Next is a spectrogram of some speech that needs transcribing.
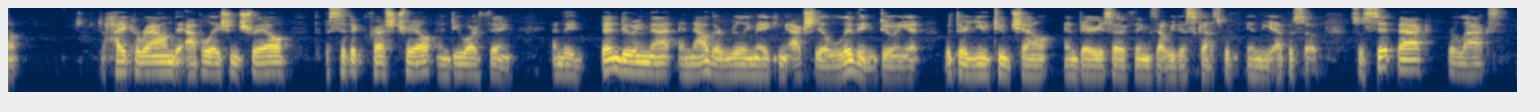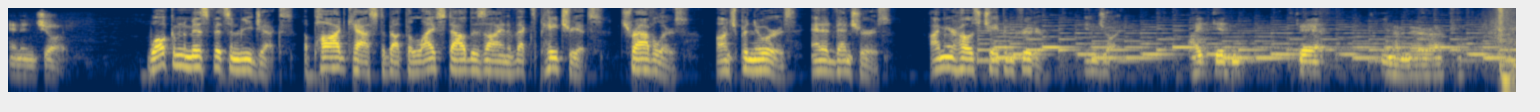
to hike around the Appalachian Trail, the Pacific Crest Trail, and do our thing. And they've been doing that, and now they're really making actually a living doing it with their YouTube channel and various other things that we discuss within the episode. So sit back, relax, and enjoy. Welcome to Misfits and Rejects, a podcast about the lifestyle design of expatriates, travelers, entrepreneurs, and adventurers. I'm your host, Chapin Cruder. Enjoy. I didn't fit in America.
